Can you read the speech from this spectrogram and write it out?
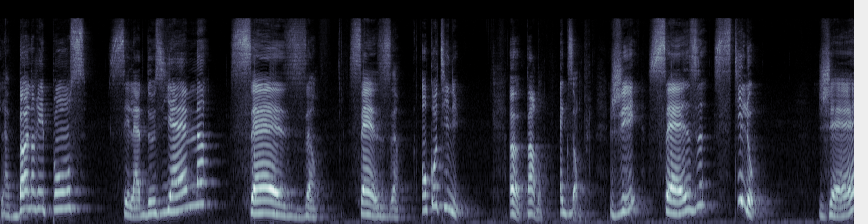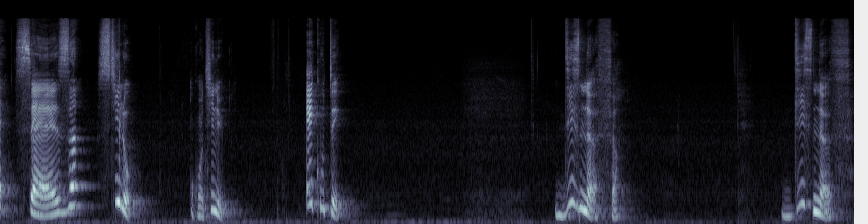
La bonne réponse, c'est la deuxième, 16. 16. On continue. Euh, pardon, exemple. J'ai 16 stylos. J'ai 16 stylos. On continue. Écoutez. 19. 19.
